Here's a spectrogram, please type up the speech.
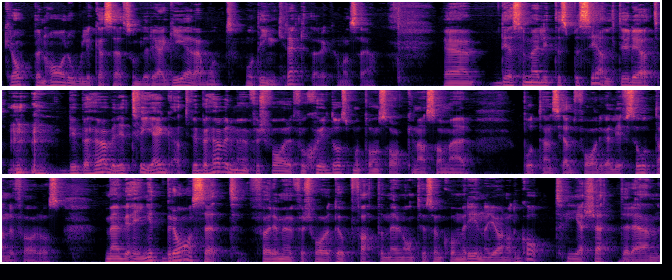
Kroppen har olika sätt som det reagerar mot, mot inkräktare kan man säga. Eh, det som är lite speciellt är det att vi behöver, det är tvegat, vi behöver immunförsvaret för att skydda oss mot de sakerna som är potentiellt farliga, livshotande för oss. Men vi har inget bra sätt för immunförsvaret att uppfatta när det är någonting som kommer in och gör något gott. Ersätter en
